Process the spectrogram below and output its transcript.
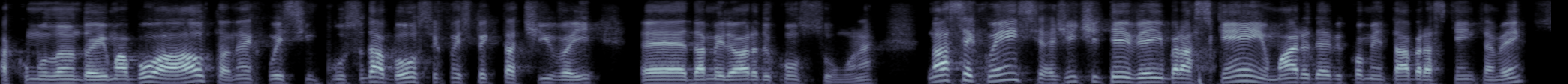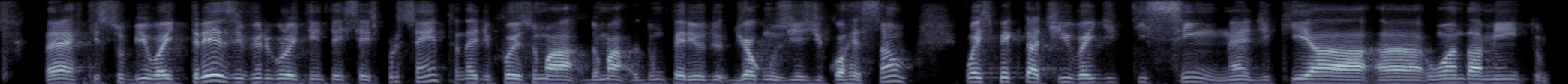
acumulando aí uma boa alta, né? Com esse impulso da bolsa e com a expectativa aí é, da melhora do consumo, né? Na sequência, a gente teve aí Braskem, o Mário deve comentar Braskem também, né, que subiu aí 13,86%, né, depois de, uma, de, uma, de, um período de alguns dias de correção, com a expectativa aí de que sim, né, de que a, a o andamento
